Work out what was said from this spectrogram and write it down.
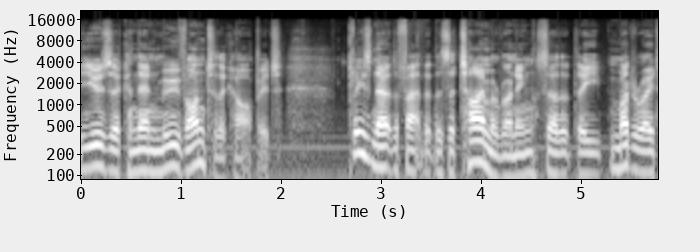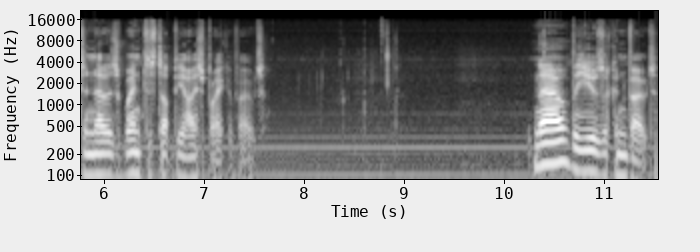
The user can then move on to the carpet. Please note the fact that there's a timer running so that the moderator knows when to stop the icebreaker vote. Now the user can vote.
